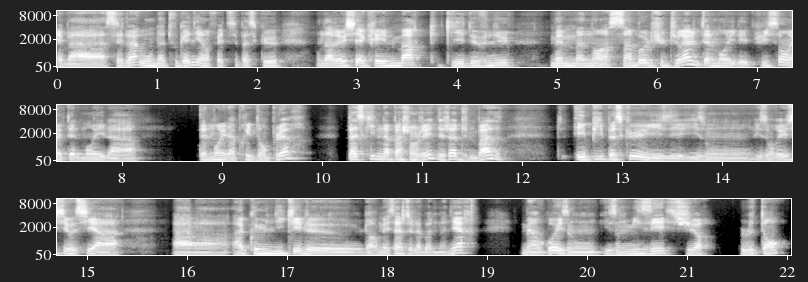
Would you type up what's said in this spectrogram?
et eh ben c'est là où on a tout gagné en fait. C'est parce que on a réussi à créer une marque qui est devenue même maintenant un symbole culturel, tellement il est puissant et tellement il a, tellement il a pris d'ampleur, parce qu'il n'a pas changé, déjà, d'une base, et puis parce qu'ils ils ont, ils ont réussi aussi à, à, communiquer le, leur message de la bonne manière. Mais en gros, ils ont, ils ont misé sur le temps.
